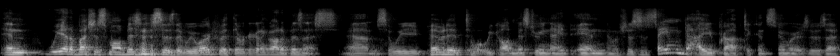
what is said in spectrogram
and we had a bunch of small businesses that we worked with that were going to go out of business. Um, so we pivoted to what we called Mystery Night In, which was the same value prop to consumers. It was a,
